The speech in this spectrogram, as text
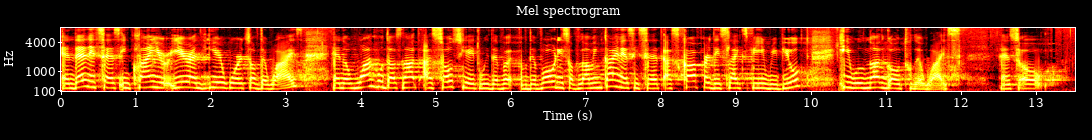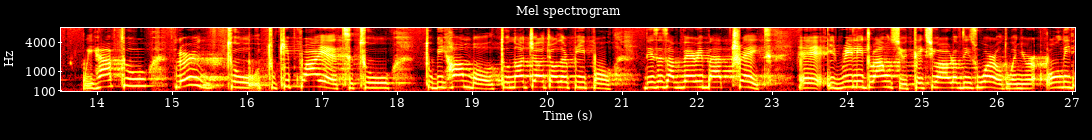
and then it says, Incline your ear and hear words of the wise. And of one who does not associate with the devotees of loving kindness, he said, A scoffer dislikes being rebuked, he will not go to the wise. And so we have to learn to, to keep quiet, to, to be humble, to not judge other people. This is a very bad trait. Uh, it really drowns you, it takes you out of this world when you're only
